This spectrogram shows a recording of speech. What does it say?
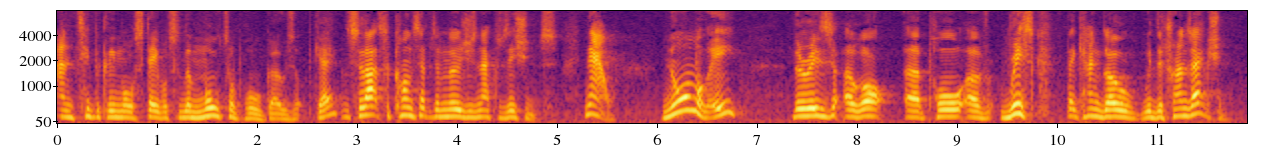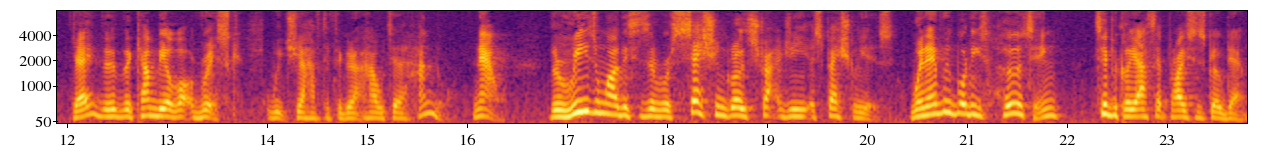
and typically more stable. So the multiple goes up. Okay. So that's the concept of mergers and acquisitions. Now, normally there is a lot, uh, Paul, of risk that can go with the transaction. Okay. There, there can be a lot of risk which you have to figure out how to handle. Now, the reason why this is a recession growth strategy, especially, is when everybody's hurting, typically asset prices go down.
